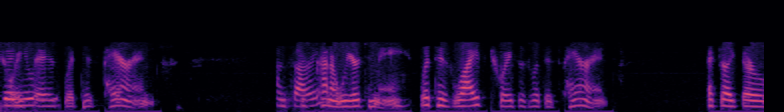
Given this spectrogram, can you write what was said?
choices you, with his parents. I'm sorry. It's kind of weird to me with his life choices with his parents. I feel like they're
